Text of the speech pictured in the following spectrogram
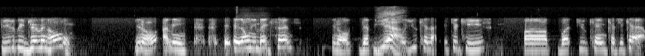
for you to be driven home. You know, I mean, it, it only makes sense. You know, that Yeah. therefore you cannot get your keys, uh, but you can catch a cab.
